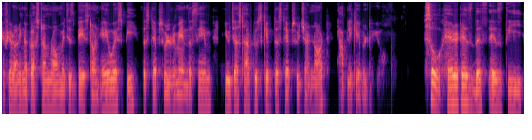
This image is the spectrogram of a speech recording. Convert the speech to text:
if you're running a custom ROM which is based on AOSP, the steps will remain the same. You just have to skip the steps which are not applicable to you. So here it is. This is the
